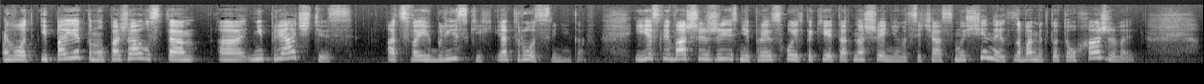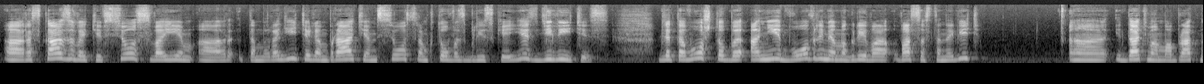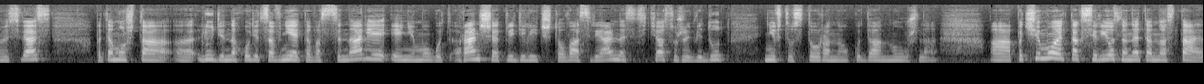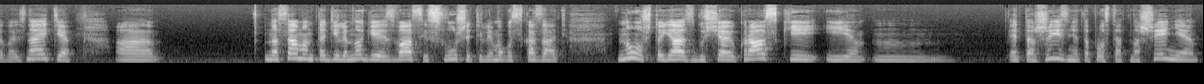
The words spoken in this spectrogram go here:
вот, и поэтому, пожалуйста, э, не прячьтесь от своих близких и от родственников. И если в вашей жизни происходят какие-то отношения, вот сейчас с мужчиной, за вами кто-то ухаживает, а, рассказывайте все своим а, там, родителям, братьям, сестрам, кто у вас близкие есть, делитесь, для того, чтобы они вовремя могли вас остановить а, и дать вам обратную связь, потому что люди находятся вне этого сценария, и они могут раньше определить, что вас реально сейчас уже ведут не в ту сторону, куда нужно. Почему я так серьезно на этом настаиваю? Знаете, на самом-то деле многие из вас, из слушателей, могут сказать, ну, что я сгущаю краски, и м- это жизнь, это просто отношения.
